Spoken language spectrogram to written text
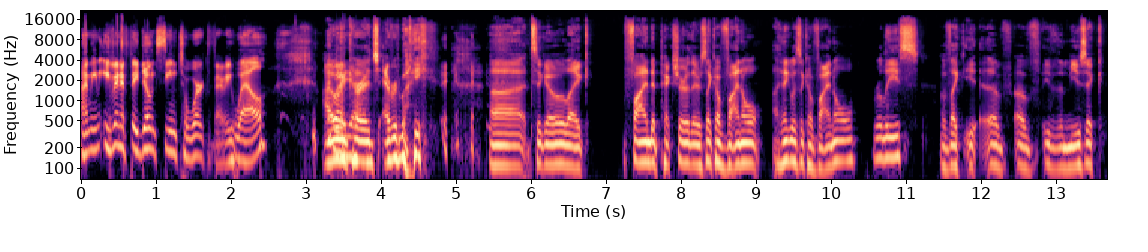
I mean, even if they don't seem to work very well. I would Well, yeah. encourage everybody uh, to go like find a picture. There's like a vinyl. I think it was like a vinyl release of like of of either the music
